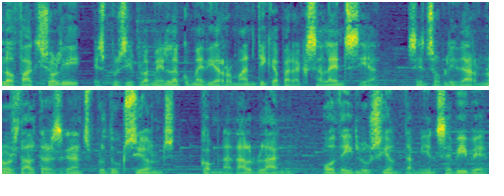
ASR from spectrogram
Love Actually és possiblement la comèdia romàntica per excel·lència, sense oblidar-nos d'altres grans produccions com Nadal Blanc o de Ilusión también se vive.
